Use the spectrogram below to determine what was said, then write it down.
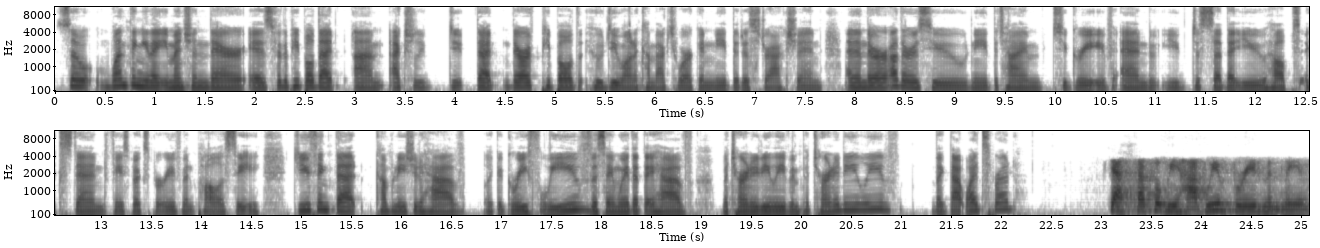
So one thing that you mentioned there is for the people that um, actually do that, there are people who do want to come back to work and need the distraction, and then there are others who need the time to grieve. And you just said that you helped extend Facebook's bereavement policy. Do you think that companies should have like a grief leave the same way that they have maternity leave and paternity leave, like that widespread? Yes, that's what we have. We have bereavement leave.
